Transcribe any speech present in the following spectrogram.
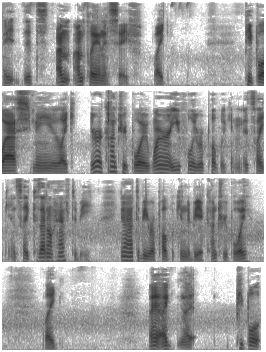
it's I'm I'm playing it safe. Like people ask me like you're a country boy. Why aren't you fully Republican? It's like it's like because I don't have to be. You don't have to be Republican to be a country boy. Like, I, I, I people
